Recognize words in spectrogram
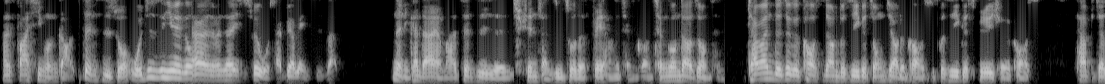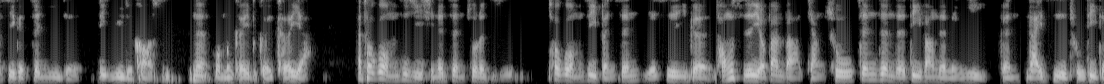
他发新闻稿正式说，我就是因为跟达赖喇嘛在一起，所以我才不要跟你吃饭。那你看达赖喇嘛政治的宣传是不是做的非常的成功？成功到这种程度？台湾的这个 cause 当然不是一个宗教的 cause，不是一个 spiritual 的 cause，它比较是一个正义的领域的 cause。那我们可以不可以？可以啊。那透过我们自己行的正，做的直，透过我们自己本身也是一个，同时有办法讲出真正的地方的民意跟来自土地的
